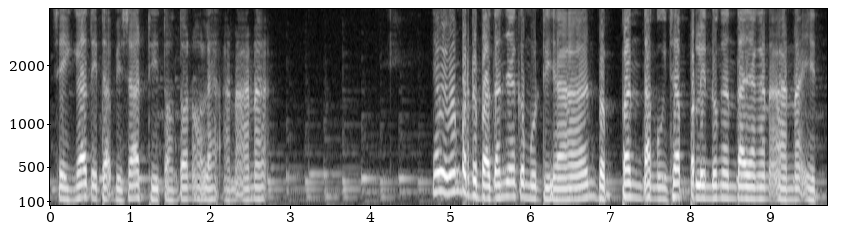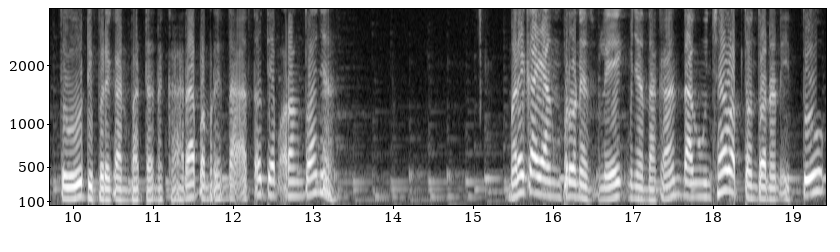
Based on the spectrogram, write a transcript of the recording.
sehingga tidak bisa ditonton oleh anak-anak. Ya memang perdebatannya kemudian beban tanggung jawab perlindungan tayangan anak itu diberikan pada negara, pemerintah atau tiap orang tuanya. Mereka yang pro Netflix menyatakan tanggung jawab tontonan itu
